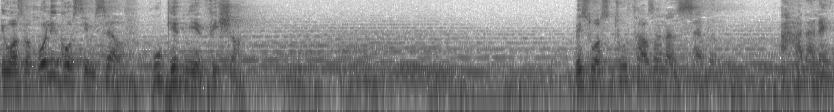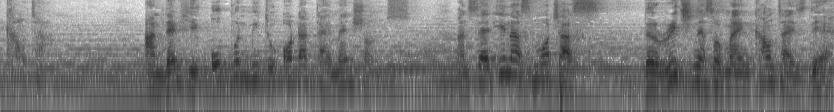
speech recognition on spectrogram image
It was the Holy Ghost himself who gave me a vision. This was 2007. I had an encounter and then he opened me to other dimensions and said "In as much as the richness of my encounter is there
